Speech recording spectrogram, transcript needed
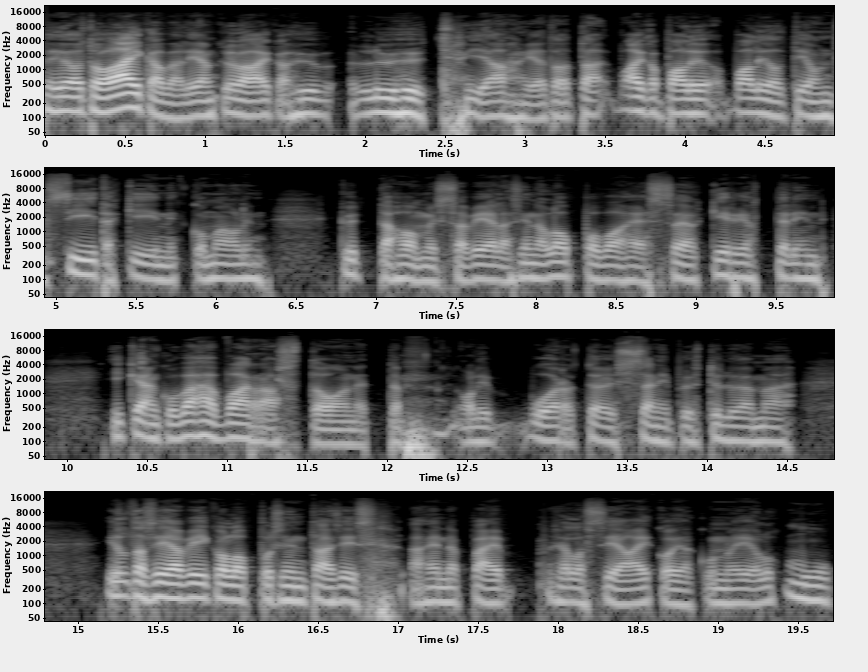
No joo, tuo aikaväli on kyllä aika hy- lyhyt ja, ja tota, aika paljon, paljolti on siitä kiinni, kun mä olin kyttähommissa vielä siinä loppuvaiheessa ja kirjoittelin ikään kuin vähän varastoon, että oli vuorotöissä, niin pystyi lyömään iltaisin ja viikonloppuisin, tai siis lähinnä päin sellaisia aikoja, kun ei ollut muu,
